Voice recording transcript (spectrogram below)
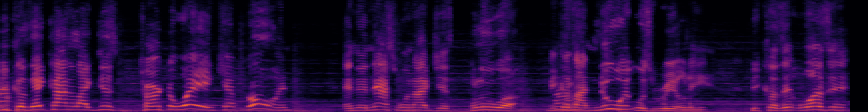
because they kind of like just turned away and kept going. And then that's when I just blew up because uh -huh. I knew it was real then because it wasn't,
